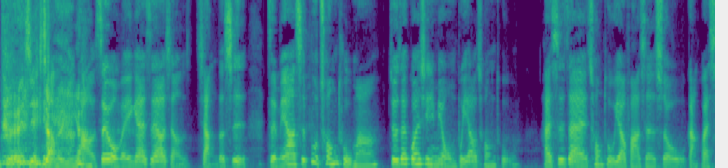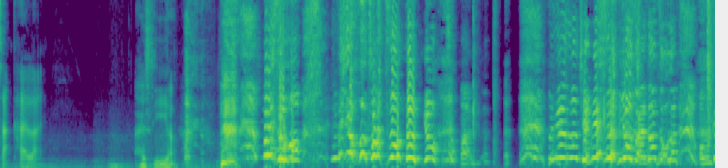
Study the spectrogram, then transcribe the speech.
对，你讲的一样。好，所以我们应该是要想想的是，怎么样是不冲突吗？就在关系里面，我们不要冲突，还是在冲突要发生的时候，赶快闪开来？还是一样。为什么右转这个右转。应该说前面是右转，到左转，我们看是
